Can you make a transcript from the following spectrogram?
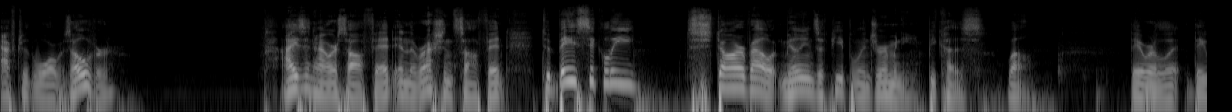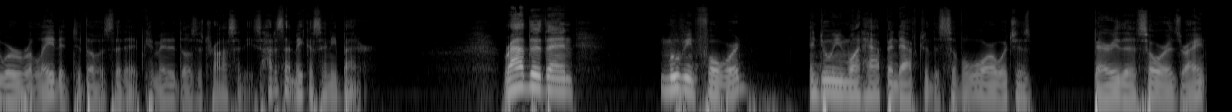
after the war was over, Eisenhower saw fit and the Russians saw fit to basically starve out millions of people in Germany because, well, they were they were related to those that had committed those atrocities. How does that make us any better? Rather than moving forward and doing what happened after the Civil War, which is bury the swords, right?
